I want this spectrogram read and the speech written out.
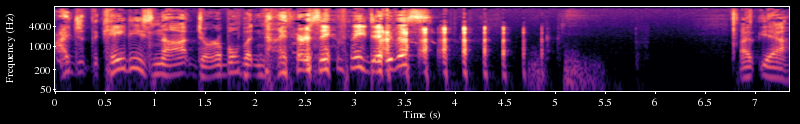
I just, the KD's not durable, but neither is Anthony Davis. I, yeah,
